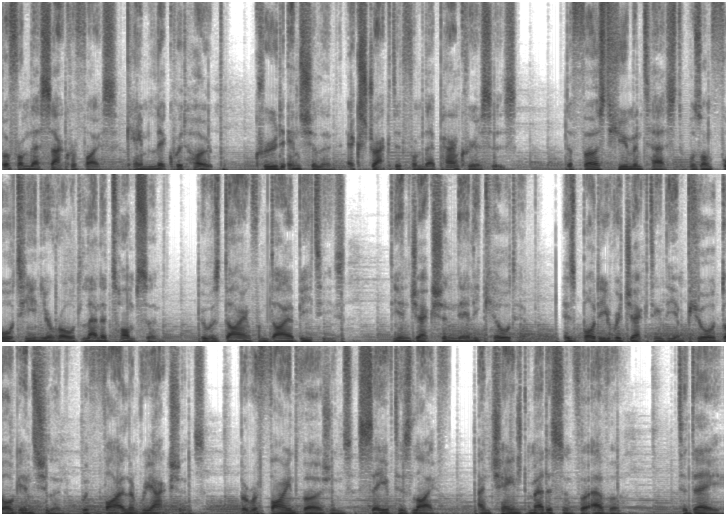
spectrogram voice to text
But from their sacrifice came liquid hope, crude insulin extracted from their pancreases. The first human test was on 14-year-old Leonard Thompson, who was dying from diabetes. The injection nearly killed him, his body rejecting the impure dog insulin with violent reactions, but refined versions saved his life and changed medicine forever. Today,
